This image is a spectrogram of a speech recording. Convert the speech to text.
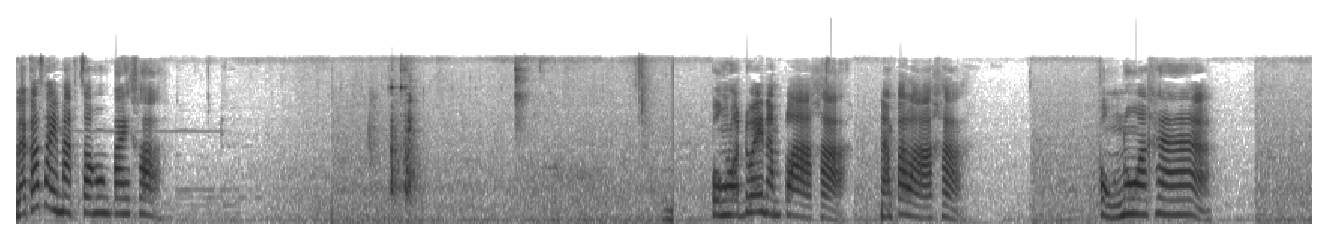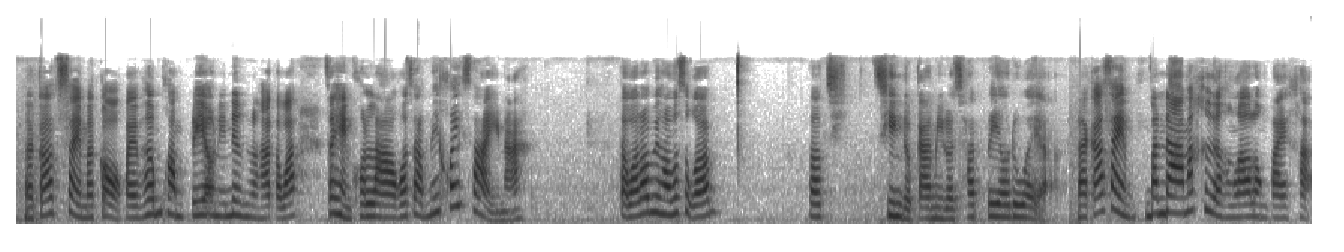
แล้วก็ใส่หมักจองลงไปค่ะปรุงรสด้วยน้ำปลาค่ะ น้ำปลาค่ะ ผงนัวค่ะ แล้วก็ใส่มะกอกไปเพิ่มความเปรี้ยวนิดนึงนะคะ แต่ว่าจะเห็นคนลาวเขาจะไม่ค่อยใส่นะ แต่ว่าเรามีความรู้สึกว่า เรา ชินกับการมีรสชาติเปรี้ยวด้วยอะแล้วก็ใส่บรรดามะเขือของเราลงไปค่ะ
